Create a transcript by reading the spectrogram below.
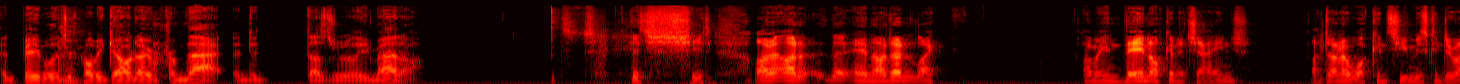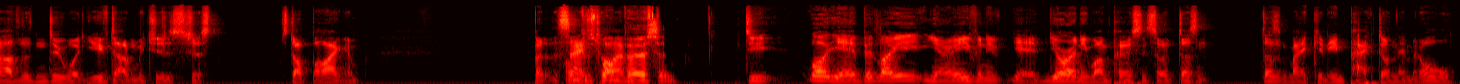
and people are just probably going over from that, and it doesn't really matter. it's it's shit. I don't, I don't, and I don't like. I mean, they're not going to change. I don't know what consumers can do other than do what you've done, which is just stop buying them. But at the I'm same just time, one person. Do you, well, yeah, but like you know, even if yeah, you're only one person, so it doesn't doesn't make an impact on them at all.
